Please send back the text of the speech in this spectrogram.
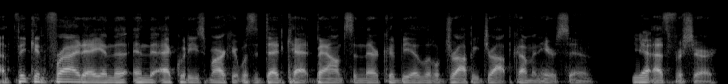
I'm thinking Friday in the in the equities market was a dead cat bounce, and there could be a little droppy drop coming here soon. Yeah, that's for sure.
